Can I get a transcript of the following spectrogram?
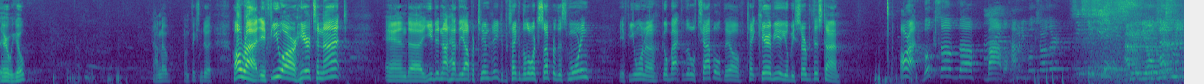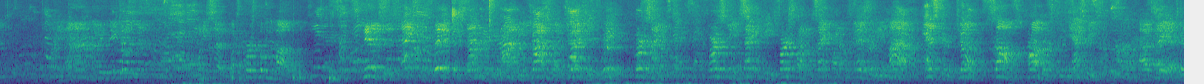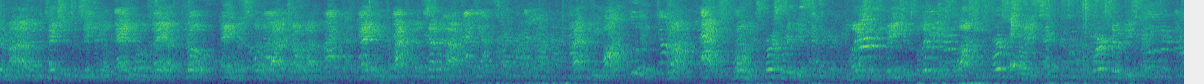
There we go. I know. I'm fixing to do it. All right. If you are here tonight and uh, you did not have the opportunity to partake of the Lord's Supper this morning, if you want to go back to the little chapel, they'll take care of you. You'll be served at this time. All right. Books of the Bible. How many books are there? 66. How many in the Old Testament? 39. How many in the New Testament? 27. What's the first book in the Bible? Genesis, Exodus, Leviticus, Numbers, Deuteronomy, Joshua, Judges, Ruth, First Samuel, First Kings, Second Kings, First Chronicles, Second Chronicles, Ezra, Nehemiah, Esther, Job, Psalms,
